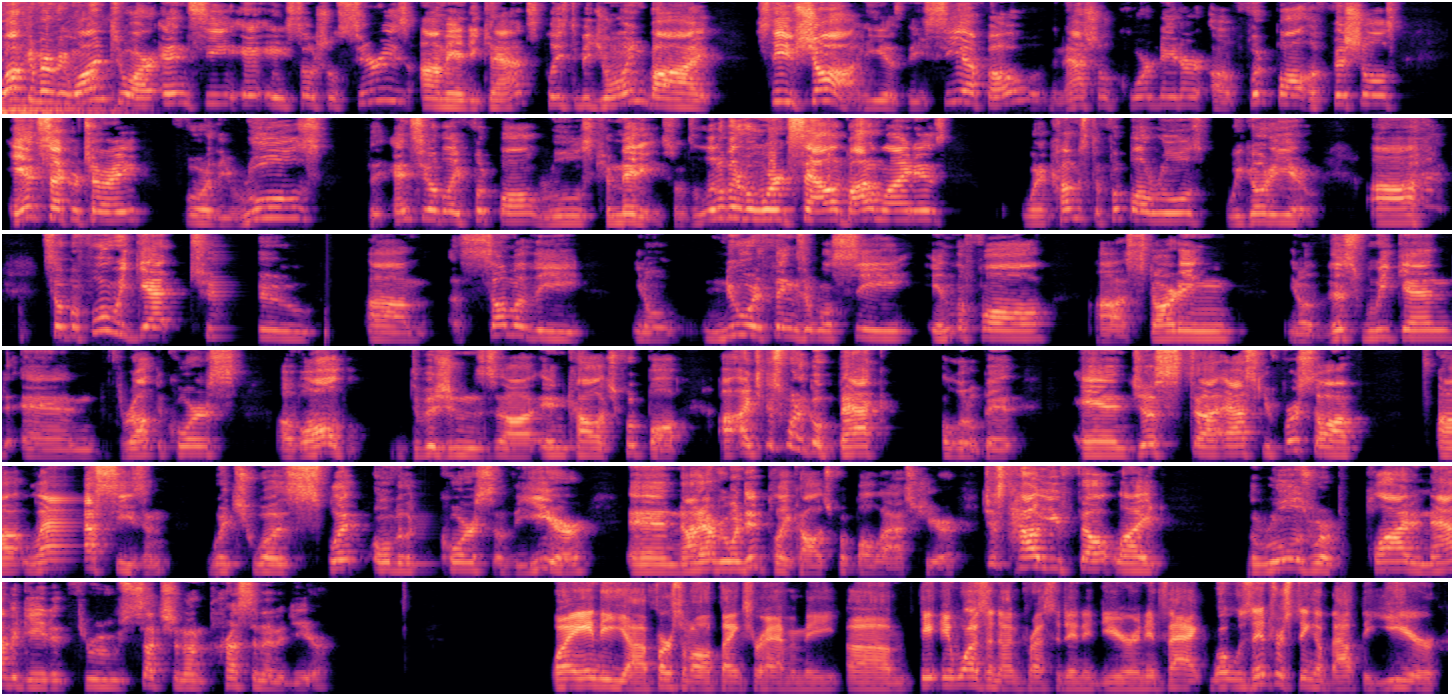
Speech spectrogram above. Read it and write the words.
Welcome, everyone, to our NCAA social series. I'm Andy Katz. Pleased to be joined by Steve Shaw. He is the CFO, the National Coordinator of Football Officials, and Secretary for the Rules, the NCAA Football Rules Committee. So it's a little bit of a word salad. Bottom line is, when it comes to football rules, we go to you. Uh, so before we get to um, some of the you know newer things that we'll see in the fall uh, starting you know this weekend and throughout the course of all divisions uh, in college football. I just want to go back a little bit and just uh, ask you first off, uh, last season, which was split over the course of the year, and not everyone did play college football last year, just how you felt like the rules were applied and navigated through such an unprecedented year. Well, Andy, uh, first of all, thanks for having me. Um, it, it, was an unprecedented year. And in fact, what was interesting about the year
